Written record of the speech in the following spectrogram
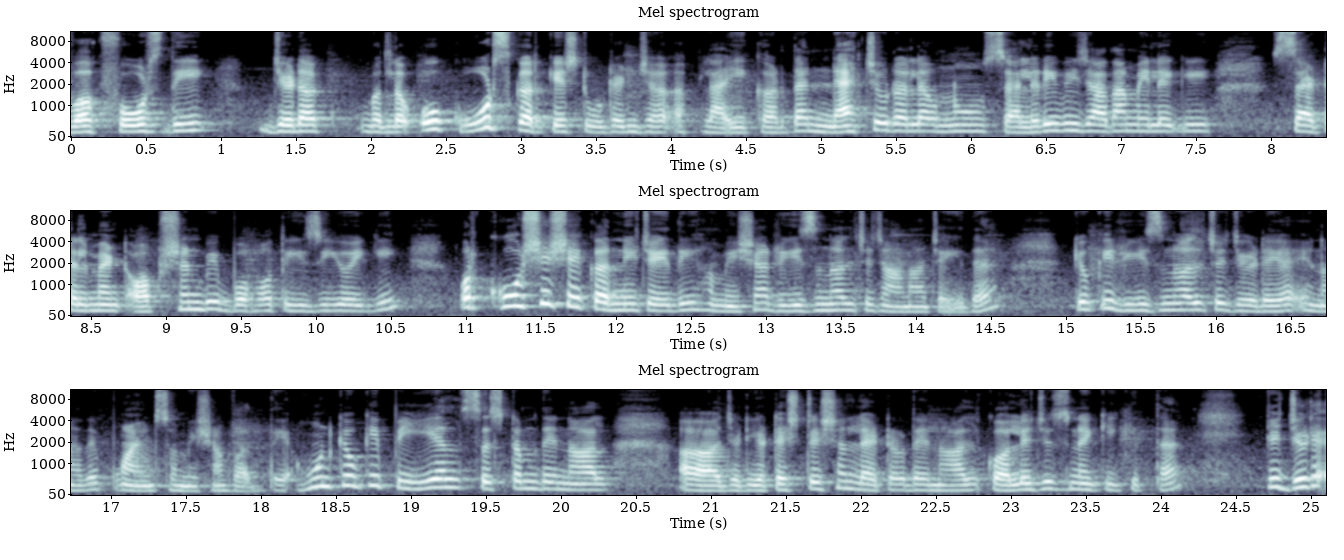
ਵਰਕਫੋਰਸ ਦੀ ਜਿਹੜਾ ਮਤਲਬ ਉਹ ਕੋਰਸ ਕਰਕੇ ਸਟੂਡੈਂਟ ਜ ਅਪਲਾਈ ਕਰਦਾ ਨੈਚੁਰਲ ਹੈ ਉਹਨੂੰ ਸੈਲਰੀ ਵੀ ਜ਼ਿਆਦਾ ਮਿਲੇਗੀ ਸੈਟਲਮੈਂਟ ਆਪਸ਼ਨ ਵੀ ਬਹੁਤ ਈਜ਼ੀ ਹੋਏਗੀ ਔਰ ਕੋਸ਼ਿਸ਼ ਇਹ ਕਰਨੀ ਚਾਹੀਦੀ ਹਮੇਸ਼ਾ ਰੀਜਨਲ ਚ ਜਾਣਾ ਚਾਹੀਦਾ ਹੈ ਕਿਉਂਕਿ ਰੀਜਨਲ ਚ ਜਿਹੜੇ ਆ ਇਹਨਾਂ ਦੇ ਪੁਆਇੰਟਸ ਹਮੇਸ਼ਾ ਵੱਧਦੇ ਆ। ਹੁਣ ਕਿਉਂਕਿ ਪੀਐਲ ਸਿਸਟਮ ਦੇ ਨਾਲ ਅ, ਜਿਹੜੀ ਅਟੈਸਟੇਸ਼ਨ ਲੈਟਰ ਦੇ ਨਾਲ ਕਾਲਜਸ ਨੇ ਕੀ ਕੀਤਾ ਕਿ ਜਿਹੜੇ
